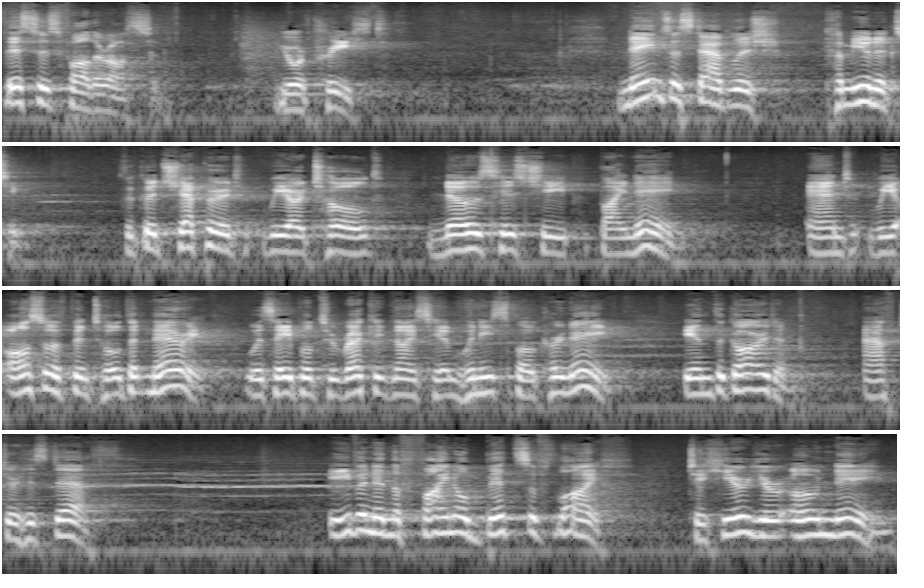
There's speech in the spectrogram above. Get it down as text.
This is Father Austin, your priest. Names establish community. The Good Shepherd, we are told, knows his sheep by name. And we also have been told that Mary was able to recognize him when he spoke her name in the garden after his death. Even in the final bits of life, to hear your own name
